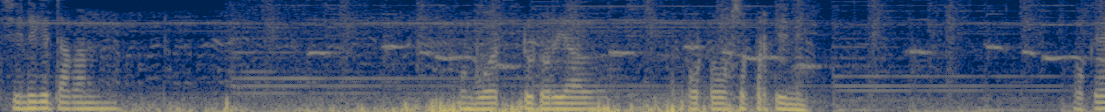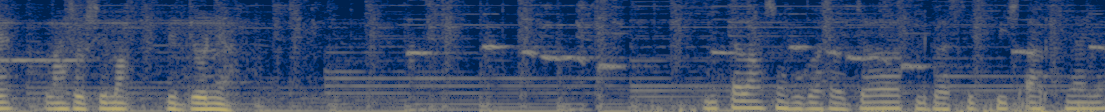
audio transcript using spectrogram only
Di sini kita akan membuat tutorial foto seperti ini. Oke langsung simak videonya kita langsung buka saja aplikasi PixArt nya ya.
